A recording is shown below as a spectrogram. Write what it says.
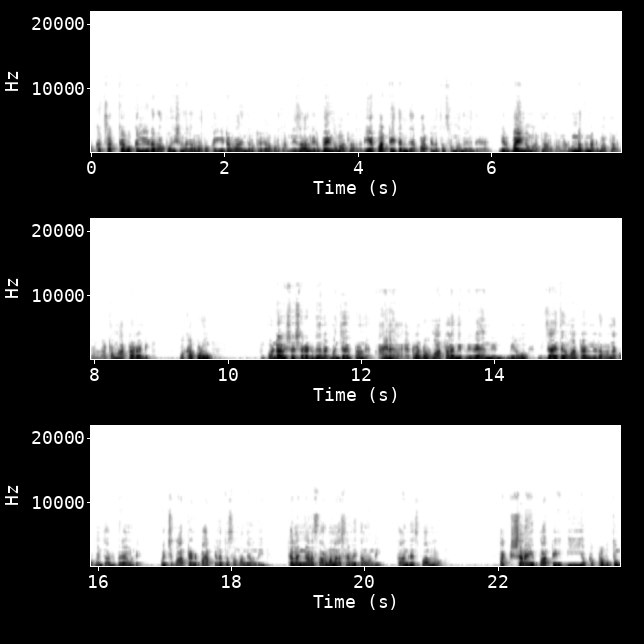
ఒక చక్కగా ఒక లీడర్ అపోజిషన్లో కనపడతాం ఒక ఈటర్ రాజేందర్ ఒకటే కనపడతాడు నిజాలు నిర్భయంగా మాట్లాడతాడు. ఏ పార్టీ అయితే ఆ పార్టీలతో సంబంధం ఏందే నిర్భయంగా మాట్లాడుతున్నాడు ఉన్నది ఉన్నట్టు మాట్లాడుతున్నాడు అట్లా మాట్లాడండి. ఒకప్పుడు కొండా విశ్వేశ్వరరెడ్డి మీద నాకు మంచి అభిప్రాయం ఉండే. ఆయన అటువంటి వాళ్ళు మాట్లాడే మీరు నిరే మీరు నిజాయితీగా మాట్లాడే లీడర్ నాకు మంచి అభిప్రాయం ఉండే. వచ్చి మాట్లాడండి. పార్టీలతో సంబంధం ఉంది తెలంగాణ సర్వనాశనం అవుతా ఉంది కాంగ్రెస్ పాలన తక్షణ ఈ పార్టీ ఈ యొక్క ప్రభుత్వం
